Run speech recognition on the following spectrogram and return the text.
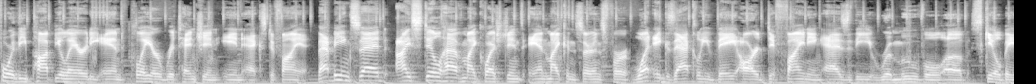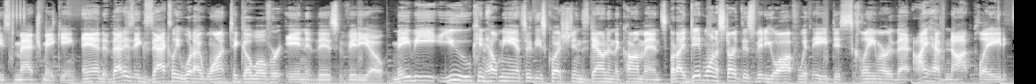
for the popularity and player retention in XDefiant. That being said, I still have my questions and my concerns for what exactly they are defining as the removal of skill-based matchmaking, and that is exactly what I want to go over in this video. Maybe you can help me answer these questions down in the comments, but I did want to start this video off with a disclaimer that I have not played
